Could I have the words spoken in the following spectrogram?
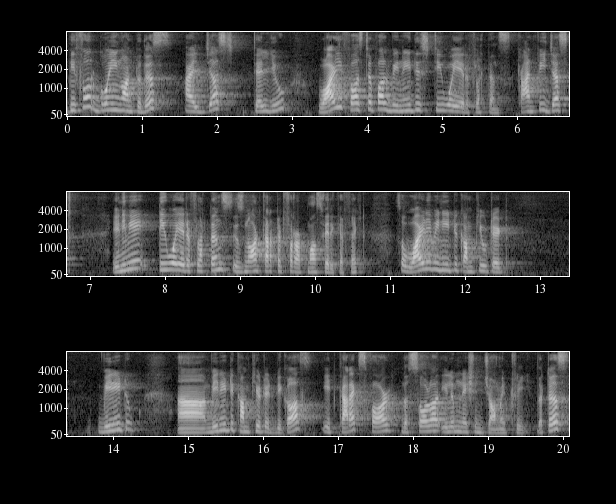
Before going on to this, I will just tell you why first of all we need this TOA reflectance. Can't we just anyway TOA reflectance is not corrected for atmospheric effect. So, why do we need to compute it? We need to uh, we need to compute it because it corrects for the solar illumination geometry. That is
